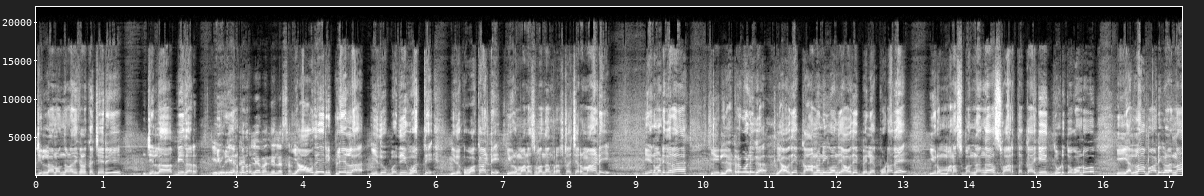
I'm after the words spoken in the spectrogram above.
ಜಿಲ್ಲಾ ನೋಂದಣಾಧಿಕಾರಿ ಕಚೇರಿ ಜಿಲ್ಲಾ ಬೀದರ್. ಇವರಿಗೆ ಬಂದಿಲ್ಲ ಸರ್? ಯಾವುದೇ ರಿಪ್ಲೈ ಇಲ್ಲ. ಇದು ಬದಿಗೆ ಒತ್ತಿ ಇದಕ್ಕೆ ಒಕಾಟಿ ಇವರು ಮನಸ್ಸು ಬಂದಂಗೆ ಭ್ರಷ್ಟಾಚಾರ ಮಾಡಿ ಏನು ಮಾಡಿದಾರ? ಈ ಲೆಟರ್ಗಳಿಗೆ ಯಾವುದೇ ಕಾನೂನಿಗೆ ಒಂದು ಯಾವುದೇ ಬೆಲೆ ಕೊಡದೆ ಇವರು ಮನಸ್ಸು ಬಂದಂಗೆ ಸ್ವಾರ್ಥಕ್ಕಾಗಿ ದುಡ್ಡು ತೊಗೊಂಡು ಈ ಎಲ್ಲ ಬಾಡಿಗಳನ್ನು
